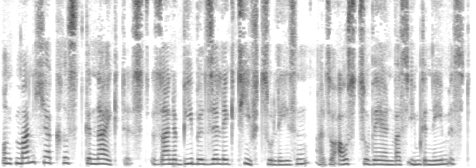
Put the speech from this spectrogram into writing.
und mancher Christ geneigt ist, seine Bibel selektiv zu lesen, also auszuwählen, was ihm genehm ist,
